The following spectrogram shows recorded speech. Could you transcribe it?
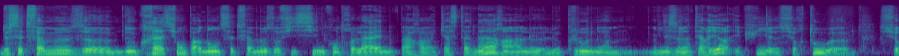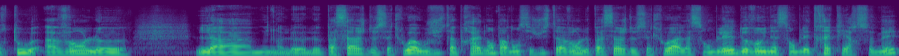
de cette fameuse, euh, de création, pardon, de cette fameuse officine contre la haine par Castaner, hein, le, le, clown ministre de l'Intérieur, et puis surtout, surtout avant le, la, le, passage de cette loi, ou juste après, non, pardon, c'est juste avant le passage de cette loi à l'Assemblée, devant une Assemblée très clairsemée,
